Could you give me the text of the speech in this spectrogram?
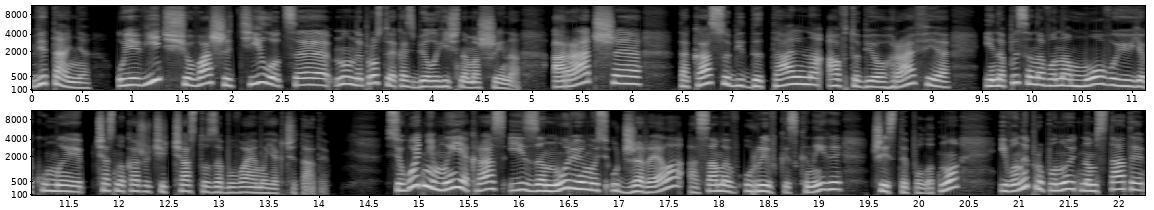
Вітання! Уявіть, що ваше тіло – це ну, не просто якась біологічна машина, а радше така собі детальна автобіографія, і написана вона мовою, яку ми, чесно кажучи, часто забуваємо, як читати. Сьогодні ми якраз і занурюємось у джерела, а саме в уривки з книги «Чисте полотно», і вони пропонують нам стати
